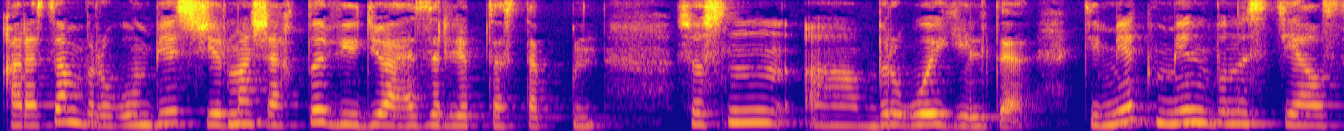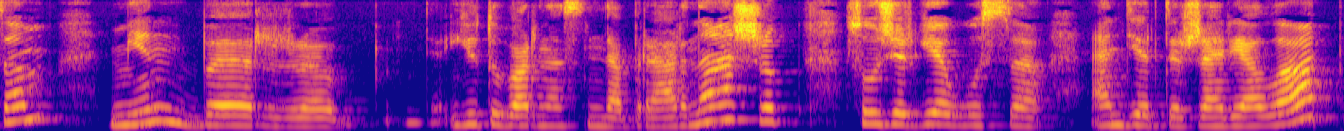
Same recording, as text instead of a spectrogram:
қарасам бір 15-20 шақты видео әзірлеп тастаппын. Сосын ә, бір ой келді. Демек мен бұны істей алсам мен бір YouTube арнасында бір арна ашып сол жерге осы әндерді жариялап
